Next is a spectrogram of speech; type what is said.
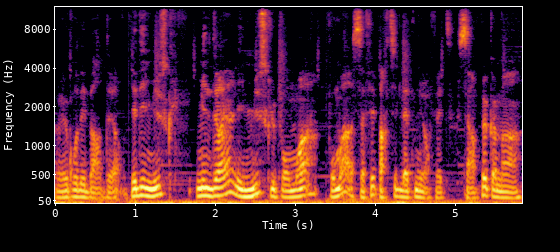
gros débardeur. Il y a des muscles. Mine de rien, les muscles pour moi, pour moi, ça fait partie de la tenue en fait. C'est un peu comme un,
